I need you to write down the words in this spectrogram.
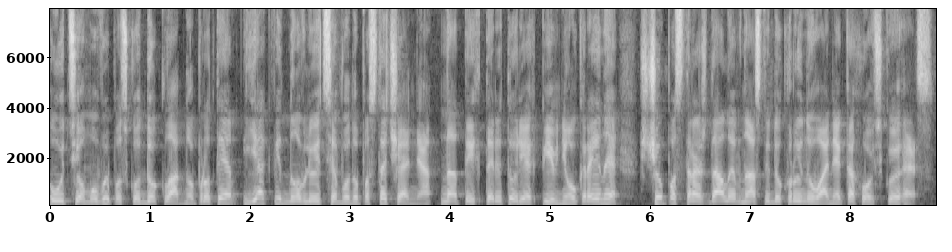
У цьому випуску докладно про те, як відновлюється водопостачання на тих територіях півдня України, що постраждали внаслідок руйнування Каховської ГЕС.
